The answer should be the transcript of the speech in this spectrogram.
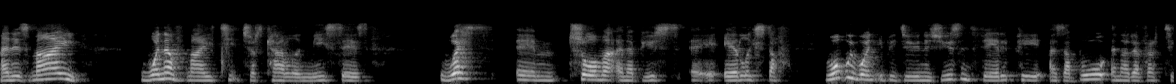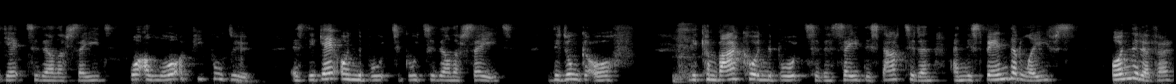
And as my one of my teachers, Carolyn May, says, with um, trauma and abuse, uh, early stuff, what we want to be doing is using therapy as a boat in a river to get to the other side. What a lot of people do is they get on the boat to go to the other side, but they don't get off. They come back on the boat to the side they started in and they spend their lives on the river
